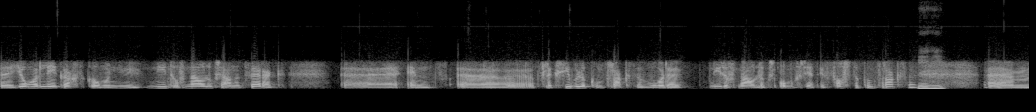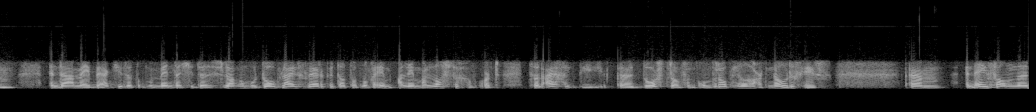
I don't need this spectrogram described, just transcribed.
Uh, jongere leerkrachten komen nu niet of nauwelijks aan het werk. en flexibele contracten worden niet of nauwelijks omgezet in vaste contracten. Mm um, en daarmee merk je dat op het moment dat je dus langer moet door blijven werken... dat dat nog een, alleen maar lastiger wordt. Terwijl eigenlijk die uh, doorstroom van onderop heel hard nodig is. Um, en een van de,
